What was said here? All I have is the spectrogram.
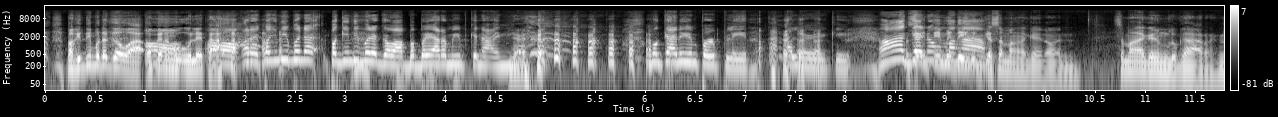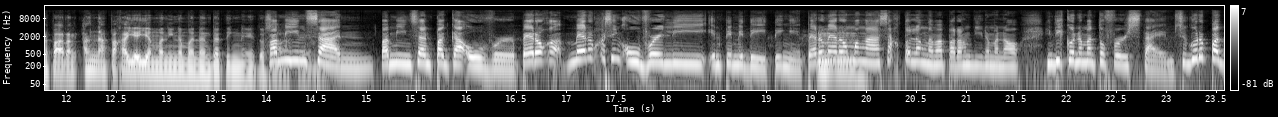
Pag hindi mo nagawa, huwag ka na Oo. muulit Oo, ha. correct. Pag hindi mo na pag hindi mo nagawa, babayaran mo yung kinain mo. Magkano yung per plate? Nakakalurky. Ah, Kasi ganong intimidated mga... ka sa mga ganon. Sa mga ganong lugar na parang ang napakayayamanin naman ng dating nito sa akin. Paminsan, paminsan pagka over. Pero ka, meron kasing overly intimidating eh. Pero merong mga sakto lang naman, parang hindi naman ako, hindi ko naman to first time. Siguro pag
